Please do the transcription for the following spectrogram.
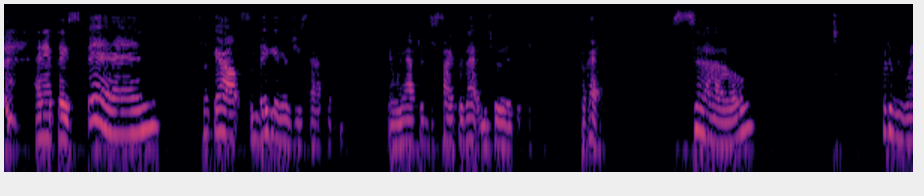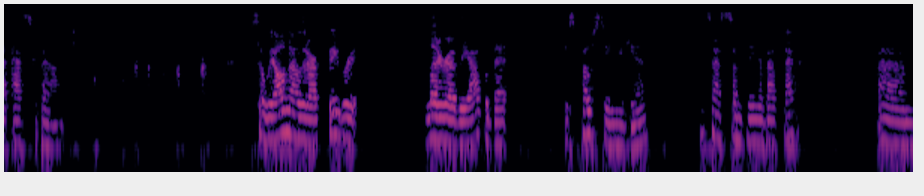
And if they spin, look out, some big energy's happening. And we have to decipher that intuitively. Okay. So, what do we want to ask about? So we all know that our favorite letter of the alphabet is posting again. Let's ask something about that. Um,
